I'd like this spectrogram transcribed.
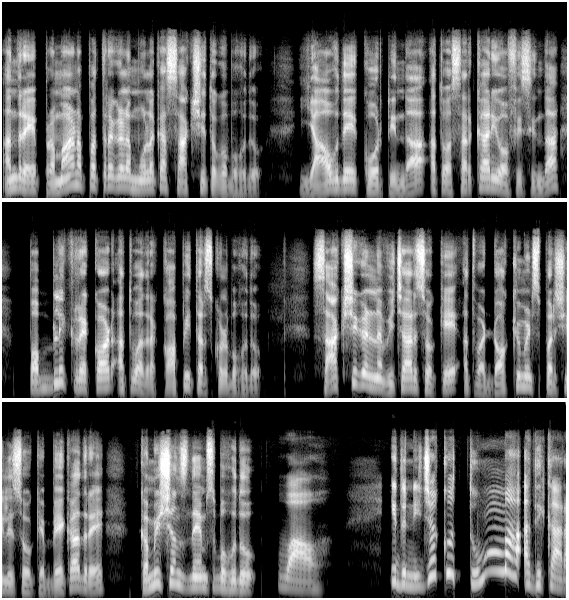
ಅಂದ್ರೆ ಪ್ರಮಾಣಪತ್ರಗಳ ಮೂಲಕ ಸಾಕ್ಷಿ ತಗೋಬಹುದು. ಯಾವುದೇ ಕೋರ್ಟಿಂದ ಅಥವಾ ಸರ್ಕಾರಿ ಆಫೀಸಿಂದ ಪಬ್ಲಿಕ್ ರೆಕಾರ್ಡ್ ಅಥವಾ ಅದರ ಕಾಪಿ ತರಿಸ್ಕೊಳ್ಬಹುದು. ಸಾಕ್ಷಿಗಳನ್ನ ವಿಚಾರಿಸೋಕೆ ಅಥವಾ ಡಾಕ್ಯುಮೆಂಟ್ಸ್ ಪರಿಶೀಲಿಸೋಕೆ ಬೇಕಾದ್ರೆ ಕಮಿಷನ್ಸ್ ನೇಮಿಸಬಹುದು. ವಾವ್! ಇದು ನಿಜಕ್ಕೂ ತುಂಬಾ ಅಧಿಕಾರ.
